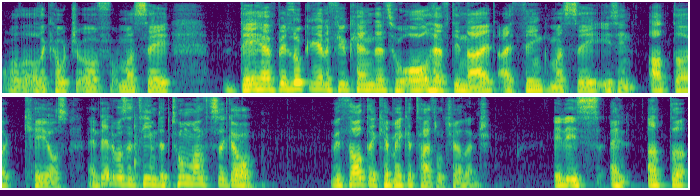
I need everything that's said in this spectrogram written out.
or the, or the, coach of Marseille. They have been looking at a few candidates who all have denied. I think Marseille is in utter chaos. And that was a team that two months ago we thought they can make a title challenge. It is an utter,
